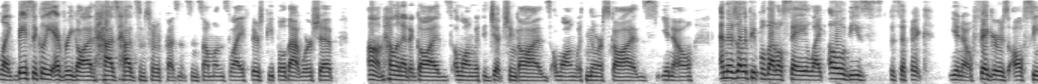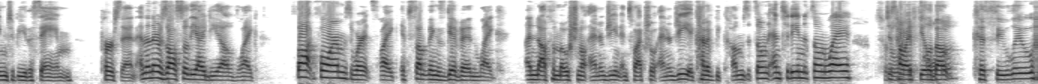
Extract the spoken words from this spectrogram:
like basically every god has had some sort of presence in someone's life. There's people that worship um Hellenic gods along with Egyptian gods, along with Norse gods, you know. And there's other people that'll say like, "Oh, these specific, you know, figures all seem to be the same person." And then there's also the idea of like thought forms where it's like if something's given like enough emotional energy and intellectual energy, it kind of becomes its own entity in its own way. Sort Just how like I feel about? Cthulhu.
